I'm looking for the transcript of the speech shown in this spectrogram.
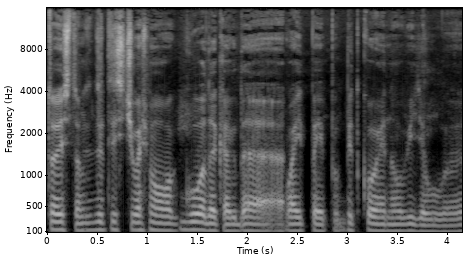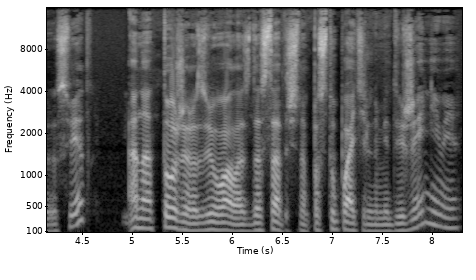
то есть там, с 2008 года, когда white paper биткоина увидел э, свет, она тоже развивалась достаточно поступательными движениями.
